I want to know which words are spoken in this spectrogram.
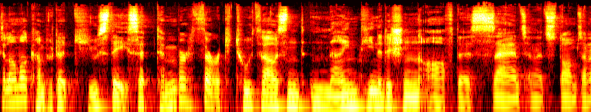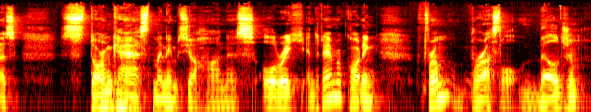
Hello and welcome to the Tuesday, September 3rd, 2019 edition of the SANS Internet Storm Center's Stormcast. My name is Johannes Ulrich and today I'm recording from Brussels, Belgium.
